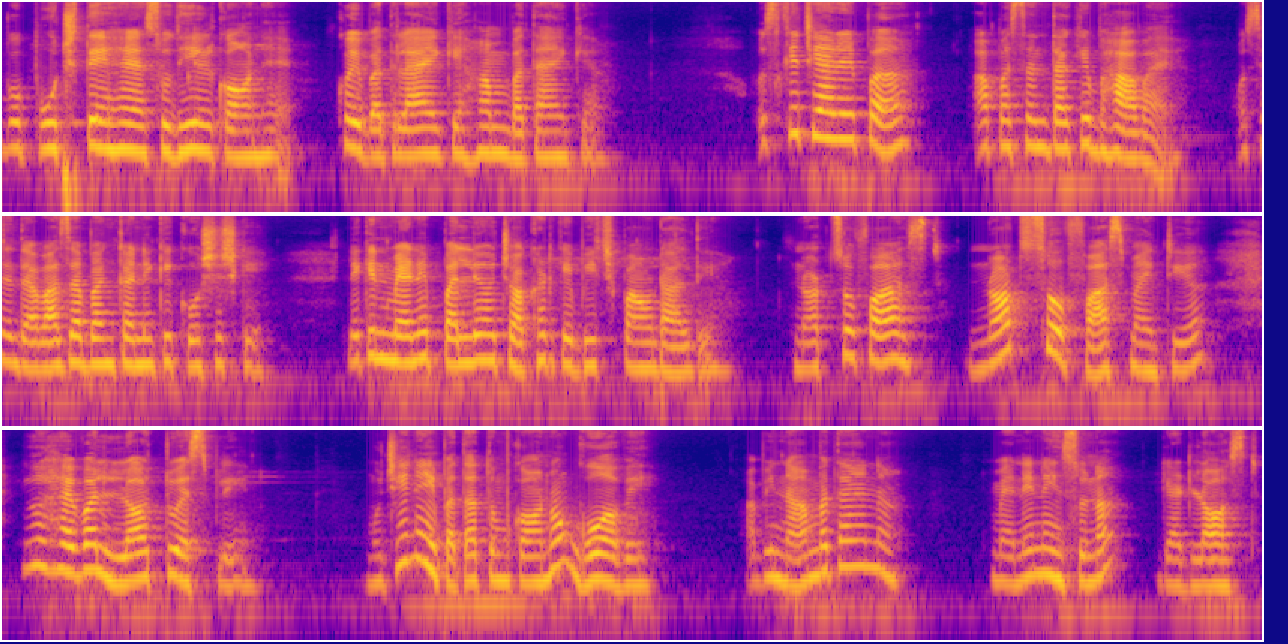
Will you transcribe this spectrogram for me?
वो पूछते हैं, सुधीर कौन है? कोई बतलाए कि हम बताएँ क्या? उसके चेहरे पर अपसंदता के भाव आए। उसने दरवाज़ा बंद करने की कोशिश की, लेकिन मैंने पल्ले और चौखट के बीच पाँव डाल दिया not so fast not so fast my dear you have a lot to explain मुझे नहीं पता तुम कौन हो गो अवे अभी नाम बताया ना? मैंने नहीं सुना गेट लॉस्ट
